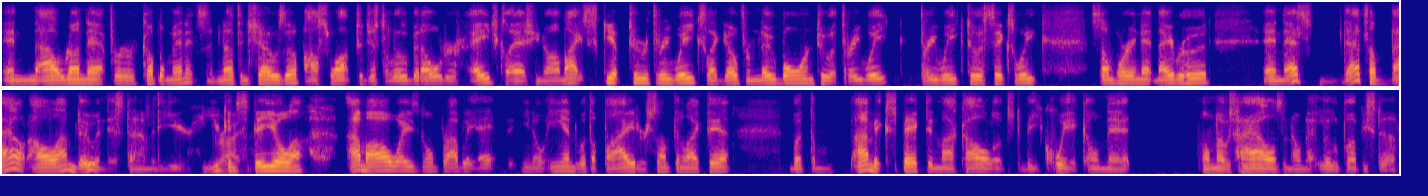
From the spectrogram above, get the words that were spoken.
And I'll run that for a couple minutes and nothing shows up. I'll swap to just a little bit older age class. You know, I might skip two or three weeks, like go from newborn to a three week, three week to a six week, somewhere in that neighborhood and that's that's about all I'm doing this time of the year. You right. can still, I'm always gonna probably you know end with a fight or something like that, but the I'm expecting my call ups to be quick on that, on those howls and on that little puppy stuff.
